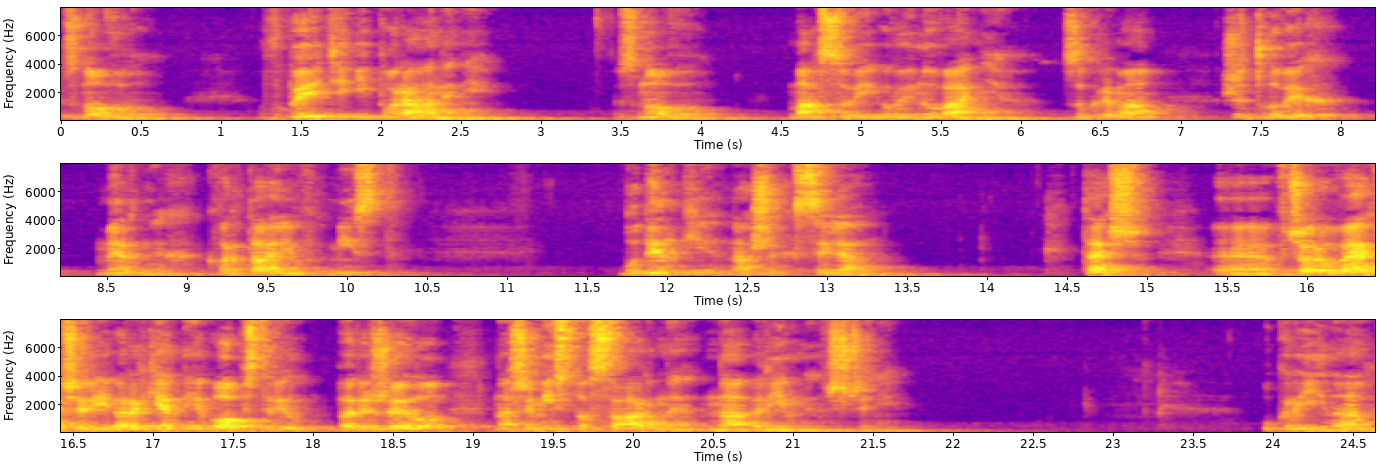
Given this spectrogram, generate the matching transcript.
Знову вбиті і поранені, знову масові руйнування, зокрема житлових мирних кварталів міст, будинки наших селян. Теж вчора ввечері ракетний обстріл пережило наше місто Сарне на Рівненщині. Україна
